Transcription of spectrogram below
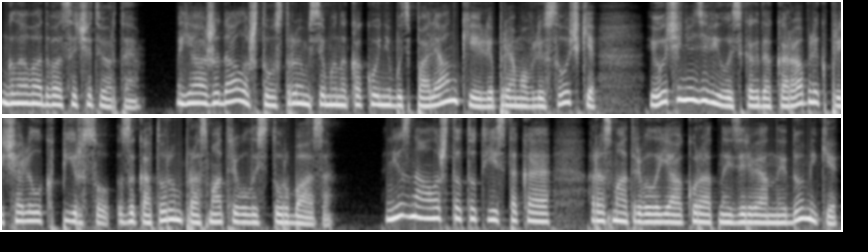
Глава 24. Я ожидала, что устроимся мы на какой-нибудь полянке или прямо в лесочке, и очень удивилась, когда кораблик причалил к пирсу, за которым просматривалась турбаза. Не знала, что тут есть такая, рассматривала я аккуратные деревянные домики,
